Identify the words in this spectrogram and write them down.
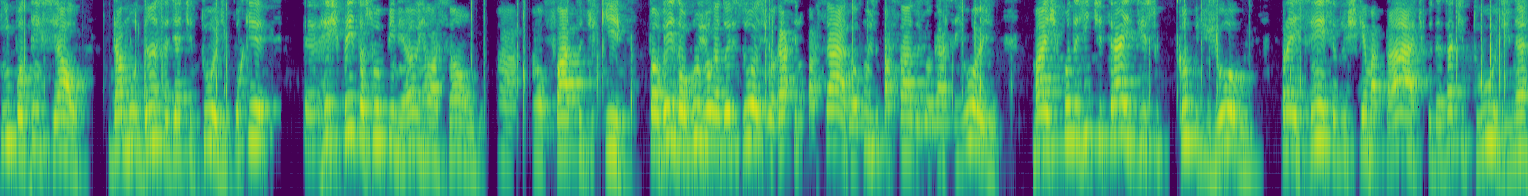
em potencial da mudança de atitude, porque é, respeito a sua opinião em relação a, ao fato de que talvez alguns jogadores hoje jogassem no passado, alguns do passado jogassem hoje, mas quando a gente traz isso para o campo de jogo, para a essência do esquema tático, das atitudes, né?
